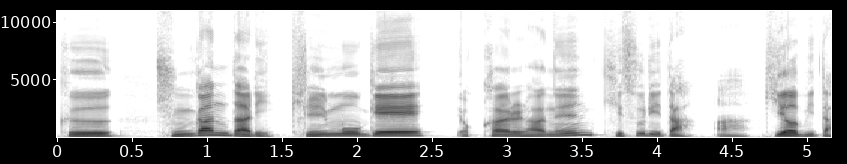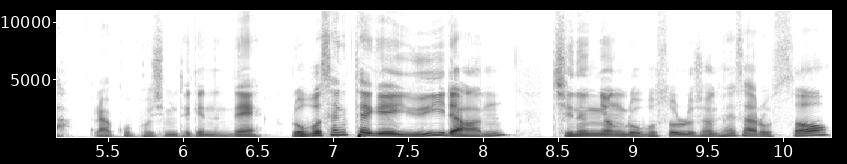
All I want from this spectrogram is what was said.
그 중간 다리 길목의 역할을 하는 기술이다, 아, 기업이다 라고 보시면 되겠는데 로봇 생태계의 유일한 지능형 로봇 솔루션 회사로서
